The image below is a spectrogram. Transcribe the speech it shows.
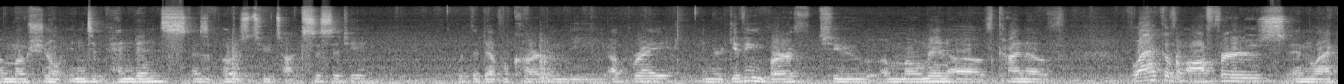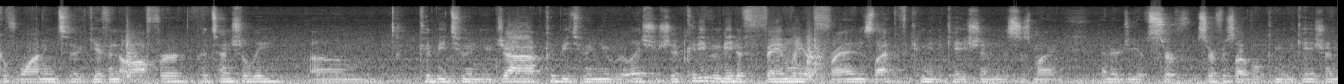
emotional independence as opposed to toxicity with the Devil card in the upright. And you're giving birth to a moment of kind of lack of offers and lack of wanting to give an offer potentially. Um, could be to a new job, could be to a new relationship, could even be to family or friends, lack of communication. This is my energy of surf, surface level communication.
